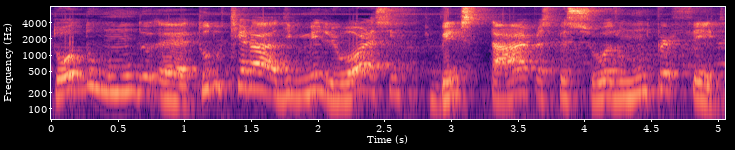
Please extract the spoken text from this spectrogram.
todo mundo, é, tudo que era de melhor, assim, de bem-estar para as pessoas, um mundo perfeito.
